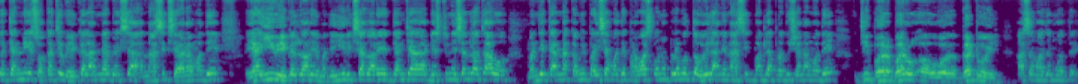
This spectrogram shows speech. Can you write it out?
तर त्यांनी स्वतःचे व्हेकल आणण्यापेक्षा नाशिक शहरामध्ये या ई व्हेकलद्वारे म्हणजे ई रिक्षाद्वारे त्यांच्या डेस्टिनेशनला जावं. म्हणजे त्यांना कमी पैशामध्ये प्रवास पण उपलब्ध होईल आणि नाशिकमधल्या प्रदूषणामध्ये जी भर भर व- घट होईल असं माझं मत आहे.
